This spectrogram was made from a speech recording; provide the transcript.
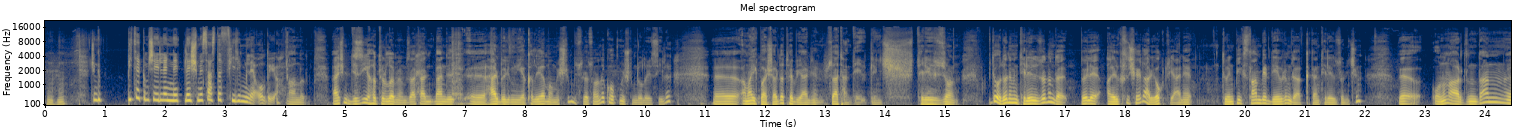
hı hı. Çünkü bir takım şeylerin netleşmesi aslında filmle oluyor. Anladım. Ben şimdi diziyi hatırlamıyorum. Zaten ben de e, her bölümünü yakalayamamıştım. Bir süre sonra da kopmuştum dolayısıyla. E, ama ilk başlarda tabii yani zaten David Lynch televizyon. Bir de o dönemin televizyonunda böyle ayrıksız şeyler yoktu. Yani Twin Peaks tam bir devrimdi hakikaten televizyon için. Ve onun ardından e,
